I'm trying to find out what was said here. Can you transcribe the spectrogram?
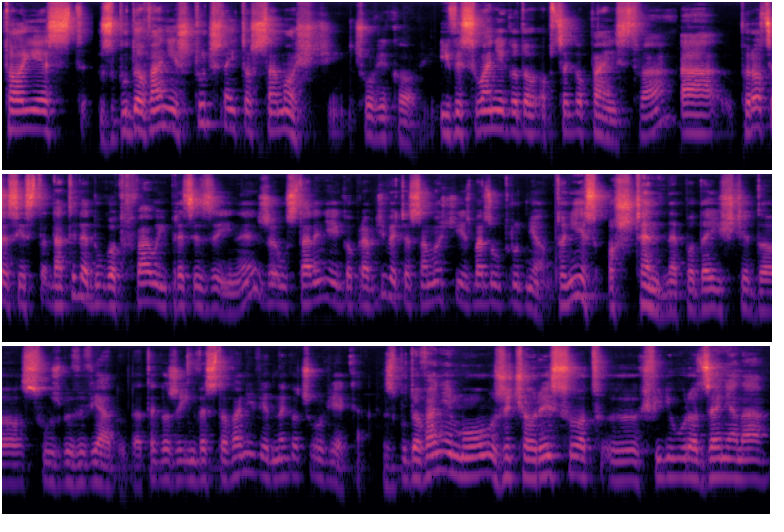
to jest zbudowanie sztucznej tożsamości człowiekowi i wysłanie go do obcego państwa, a proces jest na tyle długotrwały i precyzyjny, że ustalenie jego prawdziwej tożsamości jest bardzo utrudnione. To nie jest oszczędne podejście do służby wywiadu, dlatego że inwestowanie w jednego człowieka, zbudowanie mu życiorysu od y, chwili urodzenia na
